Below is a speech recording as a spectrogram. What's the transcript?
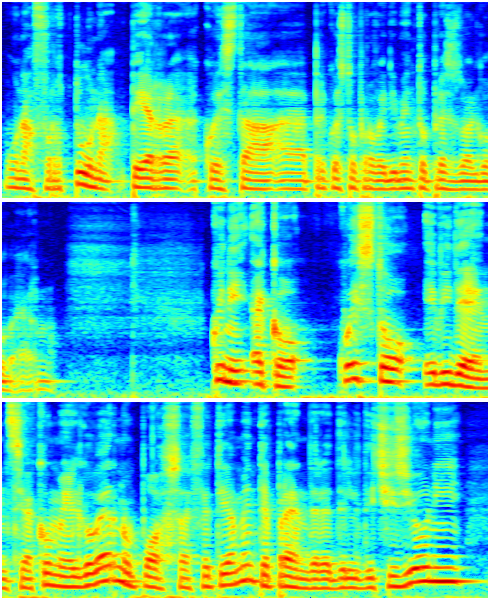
una fortuna per, questa, eh, per questo provvedimento preso dal governo. Quindi ecco, questo evidenzia come il governo possa effettivamente prendere delle decisioni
